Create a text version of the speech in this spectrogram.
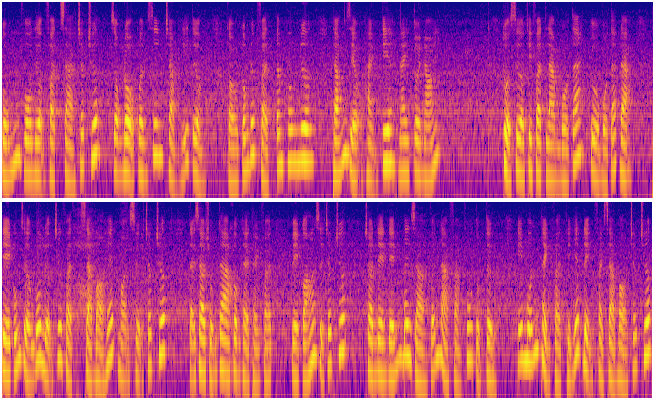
Cúng vô lượng Phật xả chấp trước, rộng độ quần sinh chẳng nghĩ tưởng. Cầu công đức Phật tâm không nương, thắng diệu hạnh kia nay tôi nói. Thuở xưa khi Phật làm Bồ Tát, tu Bồ Tát Đạo, thì cúng dường vô lượng chư Phật xả bỏ hết mọi sự chấp trước. Tại sao chúng ta không thể thành Phật? Vì có sự chấp trước, cho nên đến bây giờ vẫn là phàm phu tục tử. Nghĩ muốn thành Phật thì nhất định phải xả bỏ chấp trước.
